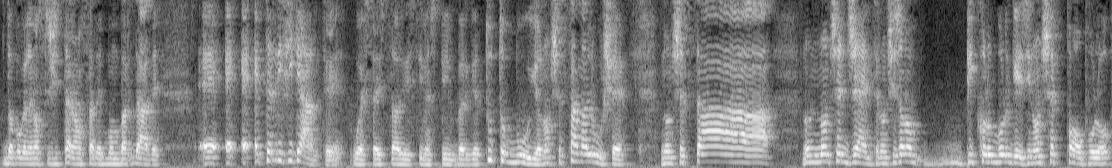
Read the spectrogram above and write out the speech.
dopo che le nostre città erano state bombardate. È, è, è terrificante questa storia di Steven Spielberg. Tutto buio, non c'è sta una luce, non c'è sta non, non c'è gente, non ci sono piccolo borghesi, non c'è popolo,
